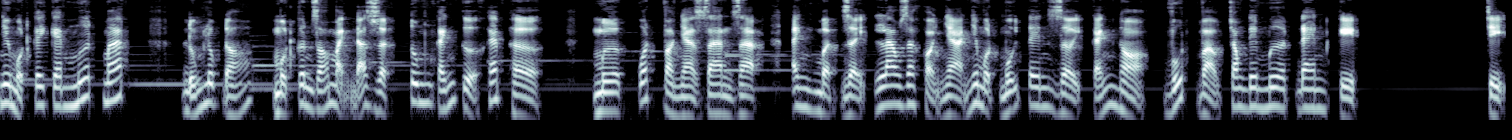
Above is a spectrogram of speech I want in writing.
như một cây kem mướt mát. Đúng lúc đó, một cơn gió mạnh đã giật tung cánh cửa khép hờ, Mưa quất vào nhà gian dạp, anh bật dậy lao ra khỏi nhà như một mũi tên rời cánh nỏ, vút vào trong đêm mưa đen kịt. Chị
